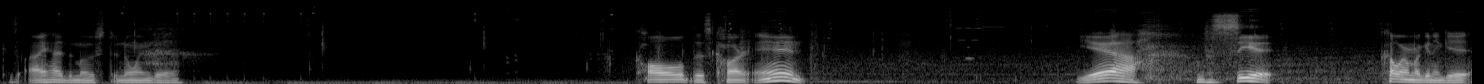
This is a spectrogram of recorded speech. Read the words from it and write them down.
Because I had the most annoying day. Call this car in. Yeah. Let's see it. What color am I gonna get?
